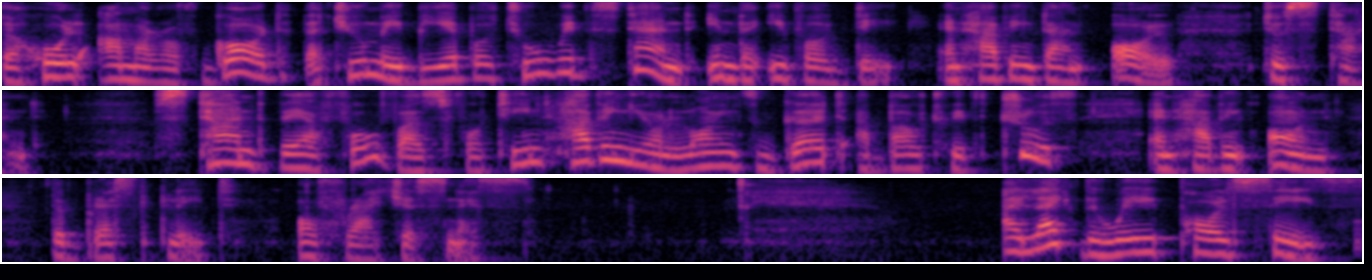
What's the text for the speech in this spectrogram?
the whole armor of God, that you may be able to withstand in the evil day, and having done all, to stand. Stand therefore, verse 14, having your loins girt about with truth, and having on the breastplate of righteousness. I like the way Paul says,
